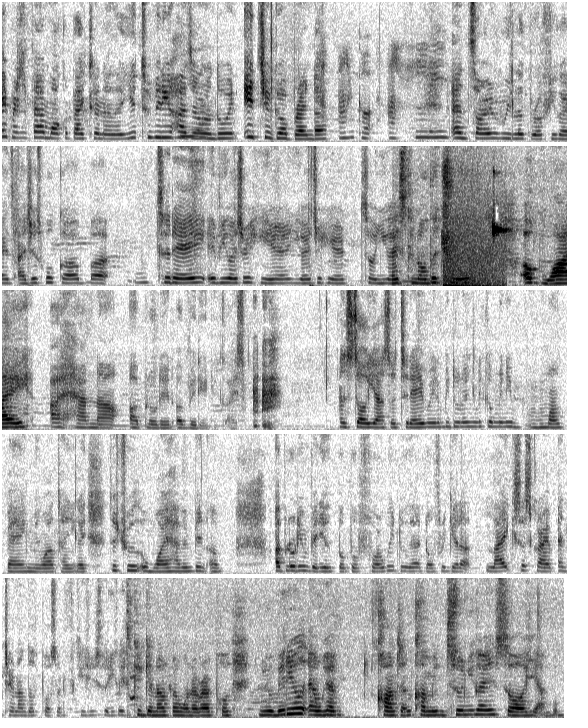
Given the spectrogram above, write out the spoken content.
Hey Brizan fam, welcome back to another YouTube video. How's everyone doing? It's your girl Brenda. And sorry we look rough you guys. I just woke up but today if you guys are here, you guys are here so you guys can know the truth of why I have not uploaded a video you guys. and so yeah, so today we're gonna be doing like a mini mukbang meanwhile telling you guys the truth of why I haven't been up uploading videos but before we do that don't forget to like subscribe and turn on those post notifications so you guys can get notified whenever i post new videos and we have content coming soon you guys so yeah but,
